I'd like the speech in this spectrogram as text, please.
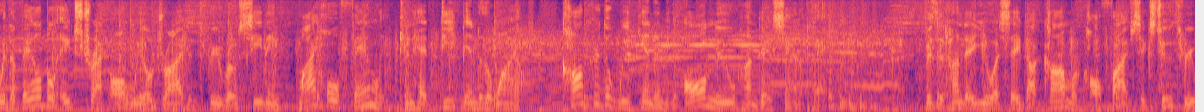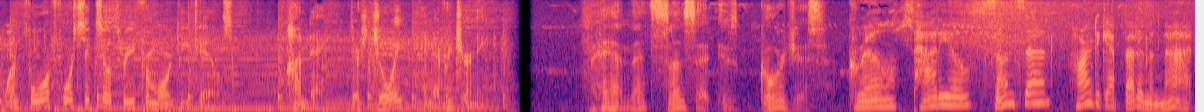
With available HTRAC, all wheel drive, and three row seating, my whole family can head deep into the wild. Conquer the weekend in the all new Hyundai Santa Fe. Visit HyundaiUSA.com or call 562-314-4603 for more details. Hyundai, there's joy in every journey. Man, that sunset is gorgeous. Grill, patio, sunset. Hard to get better than that.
